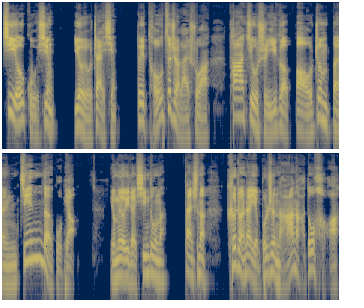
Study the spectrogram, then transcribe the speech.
既有股性又有债性。对投资者来说啊，它就是一个保证本金的股票。有没有一点心动呢？但是呢？可转债也不是哪哪都好啊，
